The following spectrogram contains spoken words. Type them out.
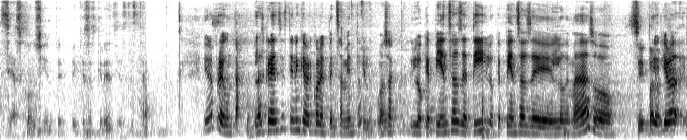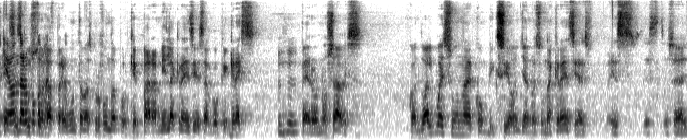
seas consciente de que esas creencias te están y una pregunta, ¿las creencias tienen que ver con el pensamiento? O sea, lo que piensas de ti, lo que piensas de lo demás o Sí, para mí quiero, quiero esa es justo la pregunta más profunda porque para mí la creencia es algo que crees, pero no sabes. Cuando algo es una convicción, ya no es una creencia, es, es, o sea,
